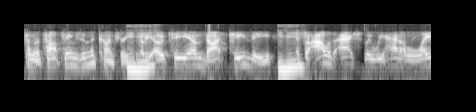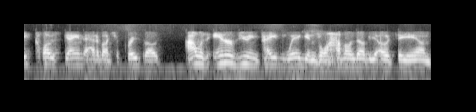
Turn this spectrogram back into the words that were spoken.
Some of the top teams in the country, Mm-hmm. WOTM.tv. And so I was actually, we had a late close game that had a bunch of free throws. I was interviewing Peyton Wiggins live on WOTM,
